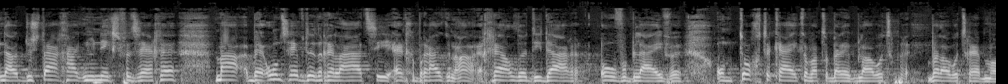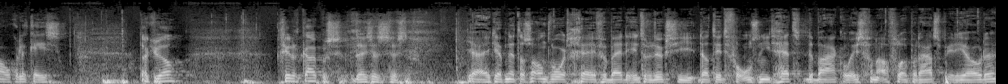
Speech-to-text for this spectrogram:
nou, dus daar ga ik nu niks van zeggen. Maar bij ons heeft het een relatie... en gebruiken gelden die daar overblijven... om toch te kijken wat er bij de Blauwe, blauwe Tram mogelijk is. Dank u wel. Gerard Kuipers, D66. Ja, ik heb net als antwoord gegeven bij de introductie... dat dit voor ons niet het debakel is van de afgelopen raadsperiode.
